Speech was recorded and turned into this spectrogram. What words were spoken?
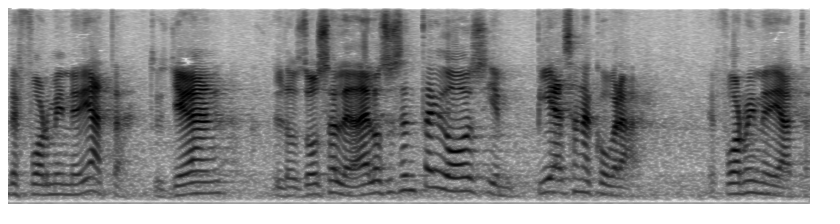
de forma inmediata. Entonces llegan los dos a la edad de los 62 y empiezan a cobrar de forma inmediata.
